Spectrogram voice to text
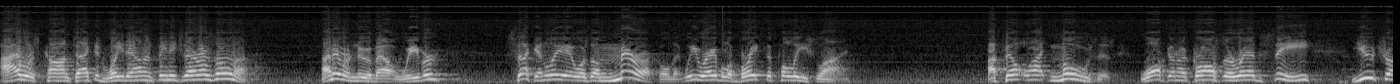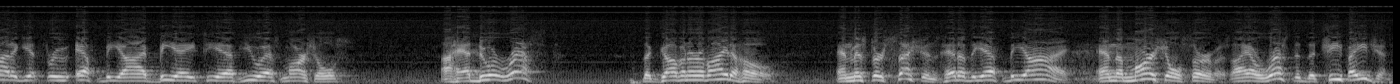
I was contacted way down in Phoenix, Arizona. I never knew about Weaver. Secondly, it was a miracle that we were able to break the police line. I felt like Moses walking across the Red Sea. You try to get through FBI, BATF, U.S. Marshals. I had to arrest the governor of Idaho and Mr. Sessions, head of the FBI, and the Marshal Service. I arrested the chief agent.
